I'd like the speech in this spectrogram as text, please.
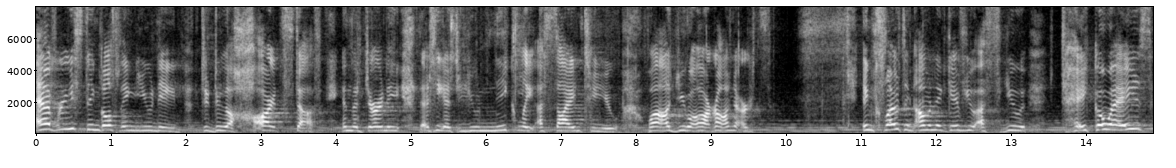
every single thing you need to do the hard stuff in the journey that He has uniquely assigned to you while you are on earth. In closing, I'm going to give you a few takeaways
